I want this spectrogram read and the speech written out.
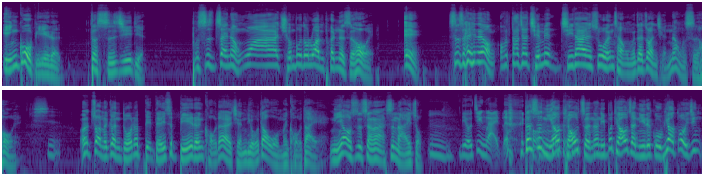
赢过别人的时机点，不是在那种哇全部都乱喷的时候，哎哎，是在那种哦大家前面其他人输很惨，我们在赚钱那种时候，哎是。而赚的更多，那别等于是别人口袋的钱流到我们口袋。你要是是哪是哪一种？嗯，流进来的。但是你要调整呢，你不调整，你的股票都已经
